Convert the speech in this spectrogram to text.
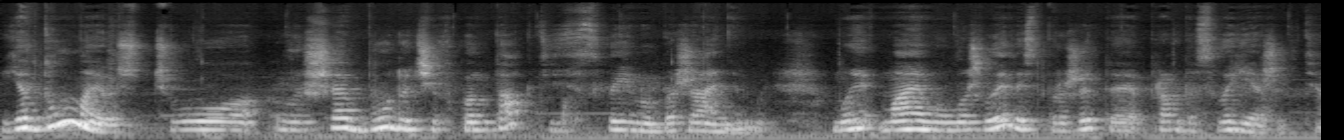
Я думаю, що лише будучи в контакті зі своїми бажаннями, ми маємо можливість прожити правда своє життя.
